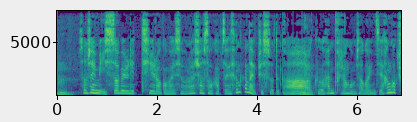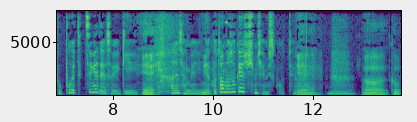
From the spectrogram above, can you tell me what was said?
음. 선생님이 이서빌리티라고 말씀을 하셔서 갑자기 생각난 에피소드가 아, 네. 그한 부장검사가 이제 한국 조폭의 특징에 대해서 얘기하는 예. 장면인데 예. 그것도 한번 소개해 주시면 재밌을 것 같아요. 예. 음. 어, 그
